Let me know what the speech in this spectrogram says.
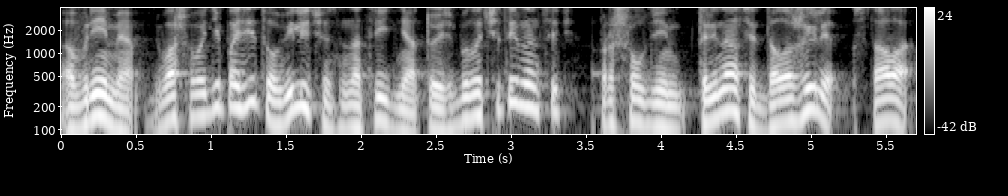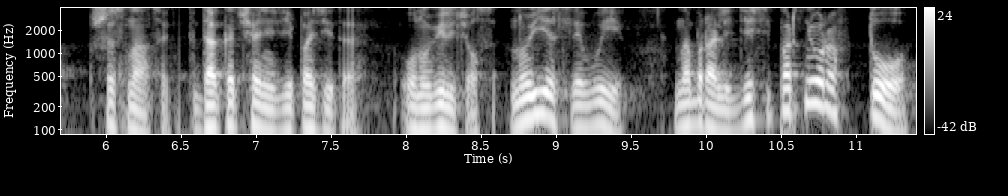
время вашего депозита увеличивается на 3 дня. То есть было 14, прошел день 13, доложили, стало 16. До окончания депозита он увеличился. Но если вы набрали 10 партнеров, то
